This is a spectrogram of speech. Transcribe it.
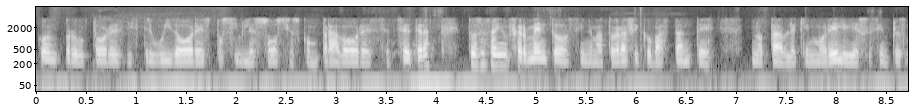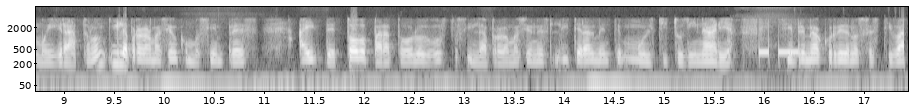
con productores, distribuidores, posibles socios, compradores, etcétera. Entonces hay un fermento cinematográfico bastante notable aquí en Morelia y eso siempre es muy grato, ¿no? Y la programación, como siempre, es hay de todo para todos los gustos y la programación es literalmente multitudinaria. Siempre me ha ocurrido en los festivales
